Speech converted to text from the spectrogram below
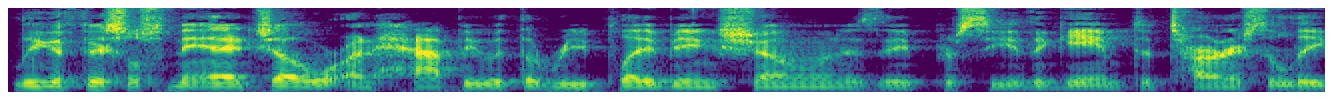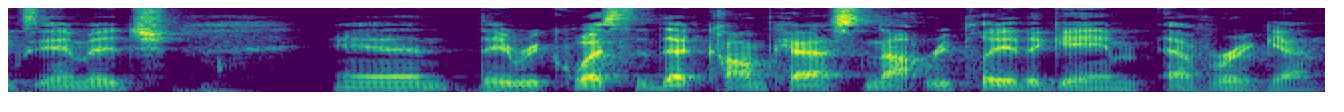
League officials from the NHL were unhappy with the replay being shown as they perceived the game to tarnish the league's image, and they requested that Comcast not replay the game ever again.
